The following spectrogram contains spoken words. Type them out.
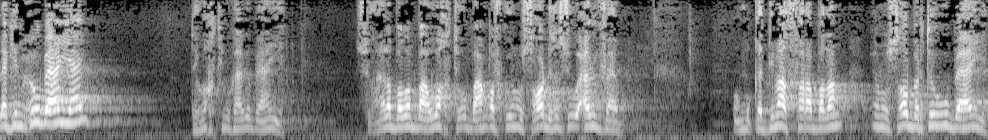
Laakiin muxuu u baahan yahay? De wakti buu kaaga baahan yahay. Su'aalo badan baa wakti u baahan qofku inuu soo dhiso si waxaan u fahmo. Oo muqadimaad fara badan inuu soo barto uu u baahan yahay.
